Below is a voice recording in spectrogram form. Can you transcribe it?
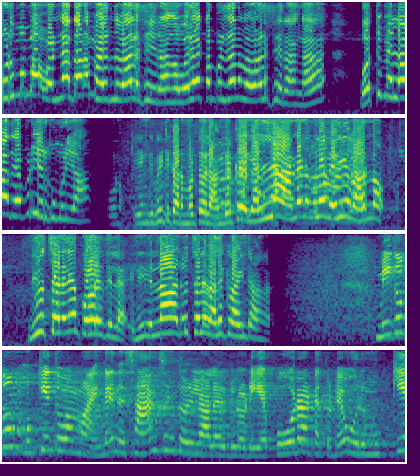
குடும்பமா ஒன்னா தானே இருந்து வேலை செய்றாங்க? ஒரே கம்பெனி தான் நம்ம வேலை செய்றாங்க? ஒத்துமை இல்லாத எப்படி இருக்க முடியும்? எங்கள் வீட்டுக்காரர் மட்டும் இல்லை அங்கே இருக்கிற எல்லா அண்ணனுங்களும் வெளியே வரணும். நியூஸ் சேனலே போகிறதில்ல நீ எல்லா நியூஸ் சேனலும் விலைக்கு வாங்கிட்டாங்க. மிகவும் முக்கியத்துவம் வாய்ந்த இந்த சாம்சங் தொழிலாளர்களுடைய போராட்டத்துடைய ஒரு முக்கிய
